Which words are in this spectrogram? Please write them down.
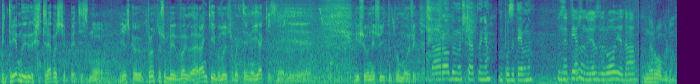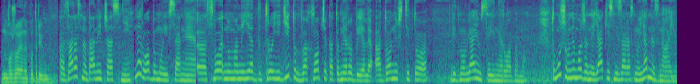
підтримую, треба щепитись. Ну, я ж кажу, просто щоб гарантії були, що вакцини якісні і, і що вони щось допоможуть. Да, робимо щеплення. Ну, позитивно. Позитивно для здоров'я, да. Не роблю. Вважаю, не потрібно. А зараз на даний час ні. Не робимо і все. Не е, своє, ну, в мене є троє діток, два хлопчика, то ми робили, а донечці то відмовляємося і не робимо. Тому що вони може неякісні зараз, ну я не знаю.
